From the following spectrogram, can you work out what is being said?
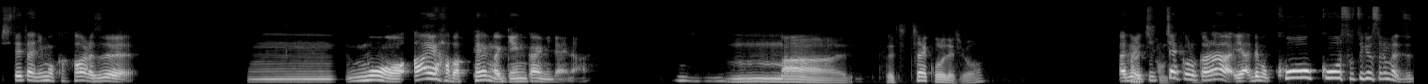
してたにもかかわらず、うーん、もう、I have a pen が限界みたいな。うん、まあ、それちっちゃい頃でしょ？あ、ではいもちっちゃい頃から、いや、でも高校卒業するまでずっ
